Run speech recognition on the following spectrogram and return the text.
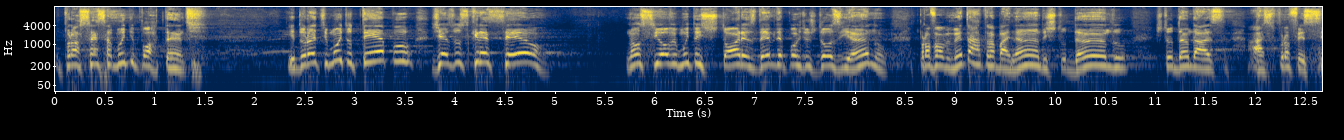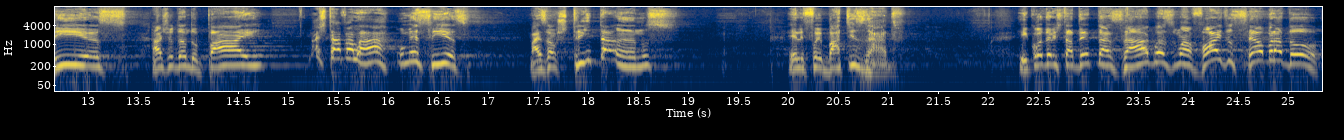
O processo é muito importante. E durante muito tempo, Jesus cresceu. Não se ouve muitas histórias dele depois dos 12 anos. Provavelmente estava trabalhando, estudando, estudando as, as profecias, ajudando o pai. Mas estava lá, o Messias. Mas aos 30 anos, ele foi batizado. E quando ele está dentro das águas, uma voz do céu bradou:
